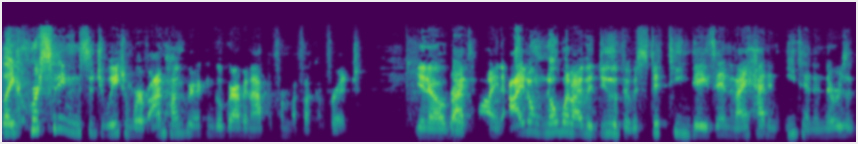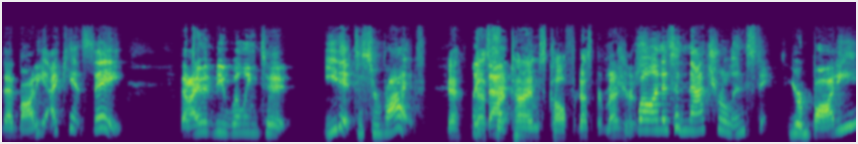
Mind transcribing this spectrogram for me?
like, we're sitting in a situation where if I'm hungry, I can go grab an apple from my fucking fridge. You know, that's right. fine. I don't know what I would do if it was 15 days in and I hadn't eaten and there was a dead body. I can't say that I would be willing to eat it to survive. Yeah, like desperate that. times call for desperate measures. Well, and it's a natural instinct. Your body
